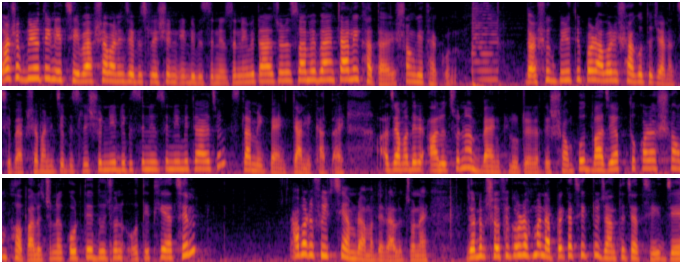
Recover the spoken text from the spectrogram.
দর্শক বিরতি নিচ্ছি ব্যবসা বাণিজ্য বিশ্লেষণ ডিবিসি নিউজের নিয়মিত আয়োজন ইসলামী ব্যাংক টালি খাতায় সঙ্গে থাকুন। দর্শক বিরতির পর আবার স্বাগত জানাচ্ছি ব্যবসা বাণিজ্য বিশ্লেষণ নিয়ে ডিবিসি নিউজের নিয়মিত আয়োজন, ইসলামিক ব্যাংক টালি খাতায় আজ আমাদের আলোচনা ব্যাংক লুটেরাতে সম্পদ বাজেয়াপ্ত করা সম্ভব? আলোচনা করতে দুজন অতিথি আছেন। আবারও ফিরছি আমরা আমাদের আলোচনায়। জনাব শফিকুর রহমান, আপনার কাছে একটু জানতে চাচ্ছি যে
